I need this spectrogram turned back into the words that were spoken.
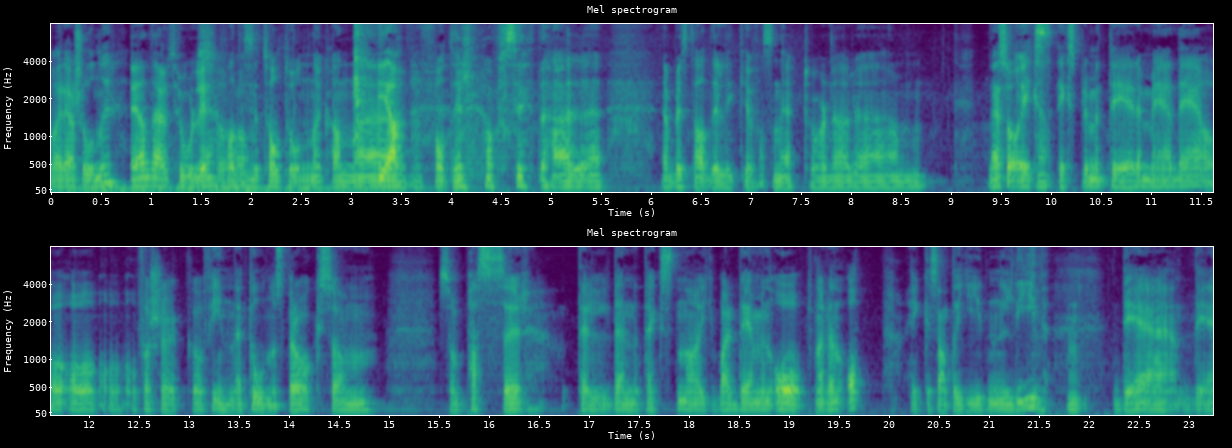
variasjoner. Ja, det er utrolig Så- hva disse tolv tonene kan eh, Ja. få til. Det er eh, Jeg blir stadig like fascinert over det her eh, Nei, så å eks eksperimentere med det og, og, og, og forsøke å finne et tonespråk som, som passer til denne teksten, og ikke bare det, men åpner den opp, ikke sant, og gir den liv, det, det,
